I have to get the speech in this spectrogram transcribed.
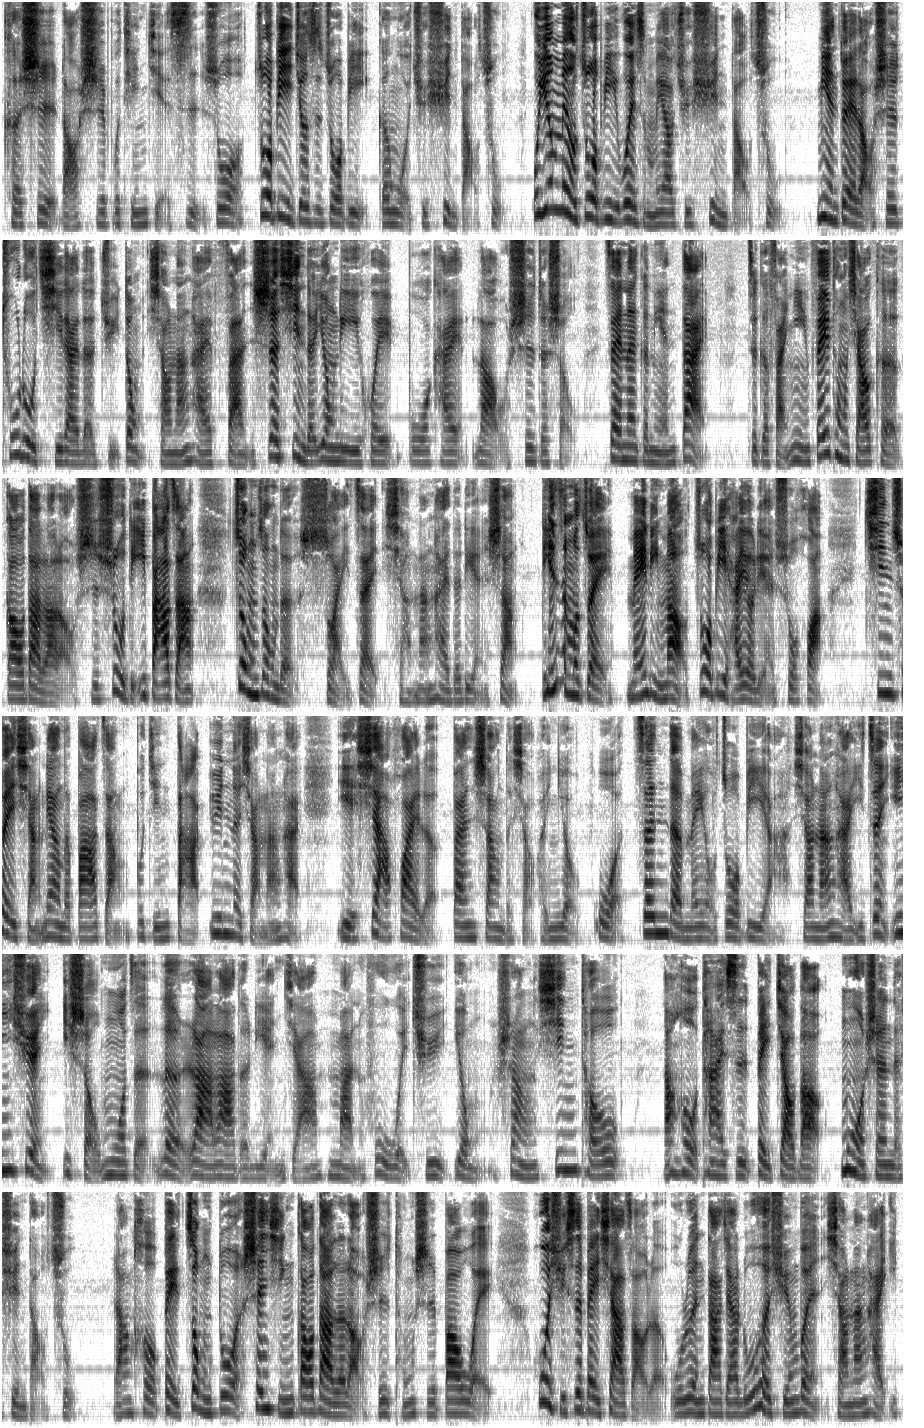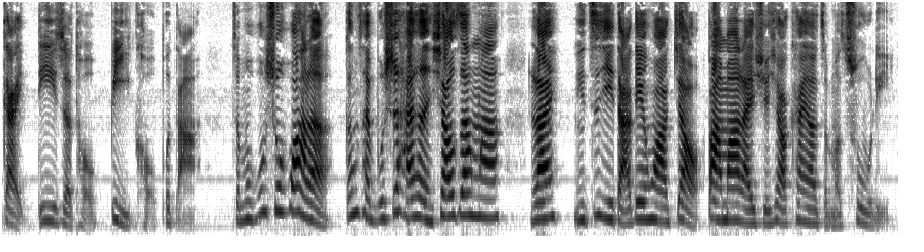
可是老师不听解释，说：“作弊就是作弊，跟我去训导处。”我又没有作弊，为什么要去训导处？面对老师突如其来的举动，小男孩反射性的用力一挥，拨开老师的手。在那个年代。这个反应非同小可，高大的老师竖的一巴掌，重重的甩在小男孩的脸上。顶什么嘴？没礼貌！作弊还有脸说话？清脆响亮的巴掌不仅打晕了小男孩，也吓坏了班上的小朋友。我真的没有作弊啊！小男孩一阵晕眩，一手摸着热辣辣的脸颊，满腹委屈涌上心头。然后他还是被叫到陌生的训导处。然后被众多身形高大的老师同时包围，或许是被吓着了。无论大家如何询问，小男孩一概低着头，闭口不答。怎么不说话了？刚才不是还很嚣张吗？来，你自己打电话叫爸妈来学校看要怎么处理。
